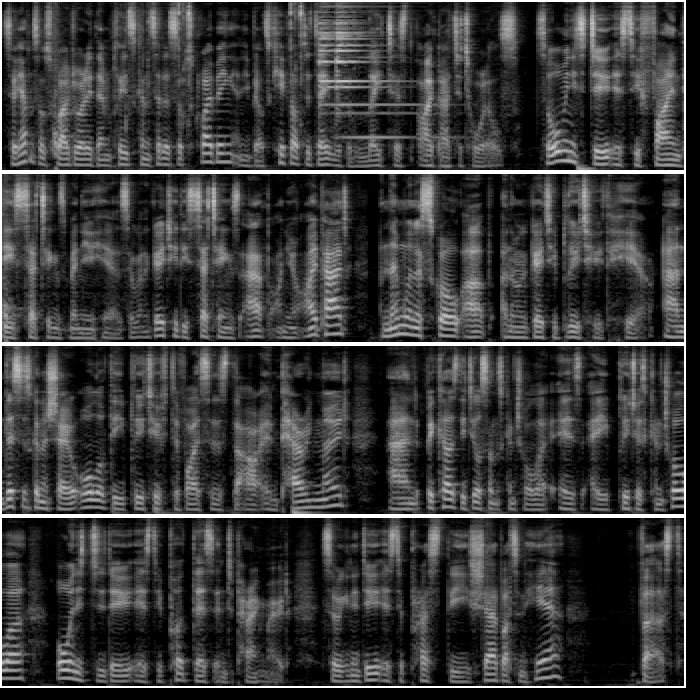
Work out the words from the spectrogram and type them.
So if you haven't subscribed already, then please consider subscribing and you'll be able to keep up to date with the latest iPad tutorials. So all we need to do is to find the settings menu here. So we're going to go to the settings app on your iPad and then we're going to scroll up and then going to go to Bluetooth here. And this is going to show all of the Bluetooth devices that are in pairing mode. And because the DualSense controller is a Bluetooth controller, all we need to do is to put this into pairing mode. So what we're going to do is to press the share button here first.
